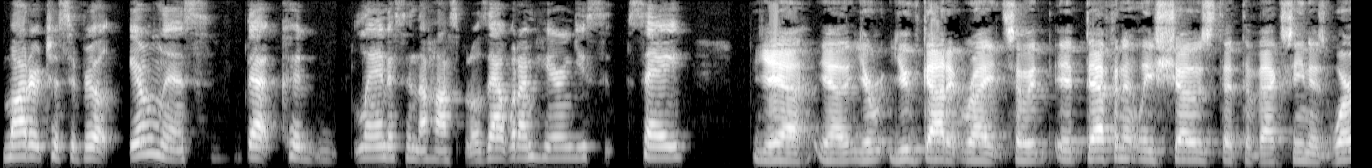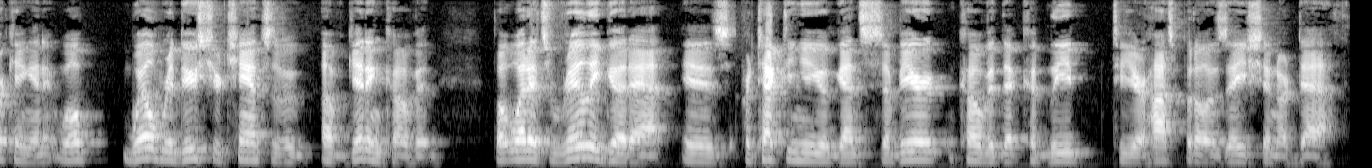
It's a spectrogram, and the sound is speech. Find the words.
moderate to severe illness that could land us in the hospital. Is that what I'm hearing you say? Yeah, yeah, you you've got it right. So it, it definitely shows that the vaccine is working and it will will reduce your chances of, of getting COVID. But what it's really good at is protecting you against severe COVID that could lead to your hospitalization or death.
